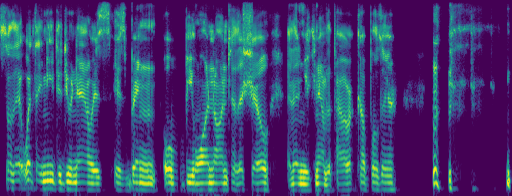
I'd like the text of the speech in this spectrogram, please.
so that what they need to do now is is bring Obi Wan onto the show, and then you can have the power couple there.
